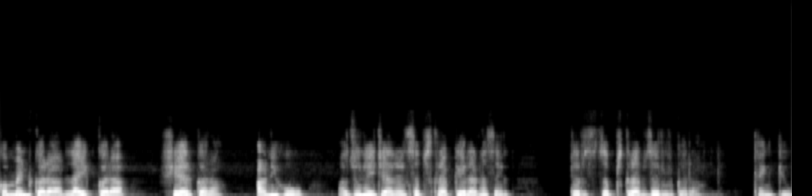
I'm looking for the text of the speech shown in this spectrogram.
कमेंट करा लाईक करा शेअर करा. आणि हो अजूनही चॅनल सबस्क्राईब केला नसेल तर सबस्क्राईब जरूर करा. थँक्यू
